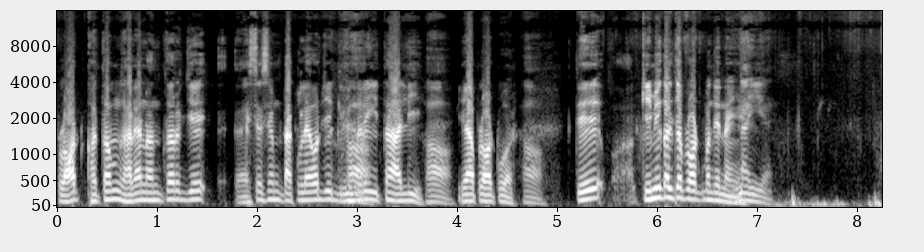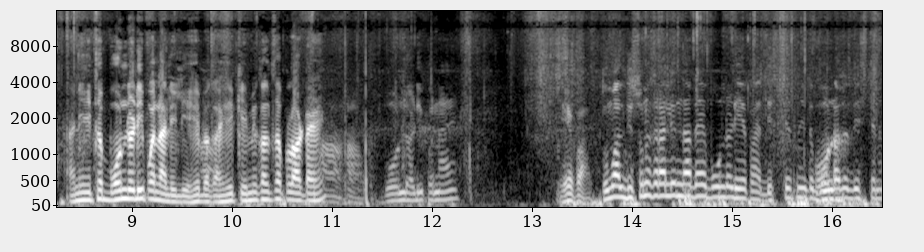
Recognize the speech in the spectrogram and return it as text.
प्लॉट खतम झाल्यानंतर जे एस एस एम टाकल्यावर जी हा. ग्रीनरी इथं आली हा. या प्लॉटवर हा. ते केमिकलच्या प्लॉटमध्ये नाही नाही आहे आणि इथं बोंडअळी पण आलेली आहे. हे बघा हे केमिकलचा प्लॉट आहे. हा हा. बोंडअळी पण आहे. हे पा तुम्हाला दिसूनच राहिली ना दादा हे बोंडअळी हे पा दिसतेच नाही तर बोंडाचं दिसते ना.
